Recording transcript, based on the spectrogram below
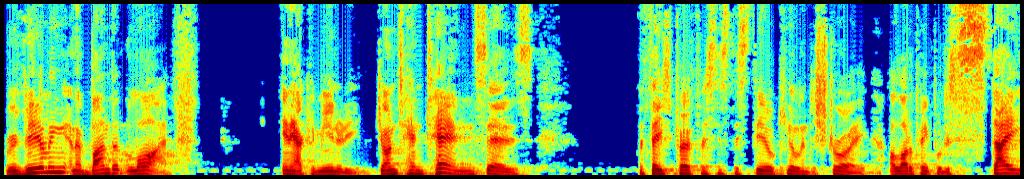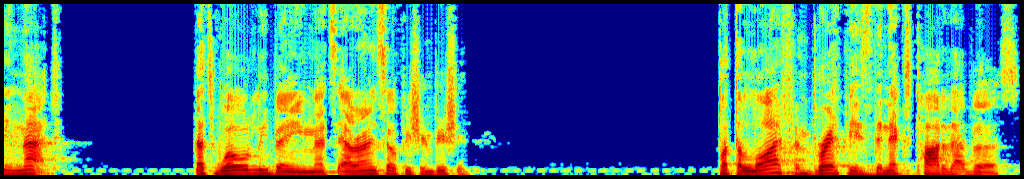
Revealing an abundant life in our community. John 10:10 10, 10 says, the thief's purpose is to steal, kill, and destroy. A lot of people just stay in that. That's worldly being. That's our own selfish ambition. But the life and breath is the next part of that verse.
